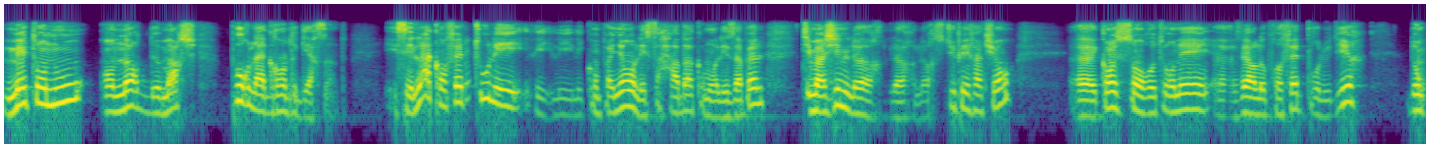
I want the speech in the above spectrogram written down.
mettons-nous en ordre de marche pour la grande guerre sainte. Et c'est là qu'en fait, tous les, les, les, compagnons, les sahaba, comme on les appelle, t'imagines leur, leur, leur, stupéfaction euh, quand ils sont retournés euh, vers le prophète pour lui dire, donc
